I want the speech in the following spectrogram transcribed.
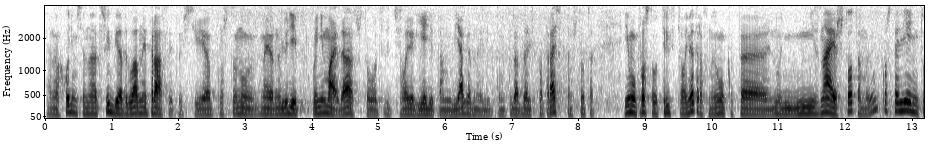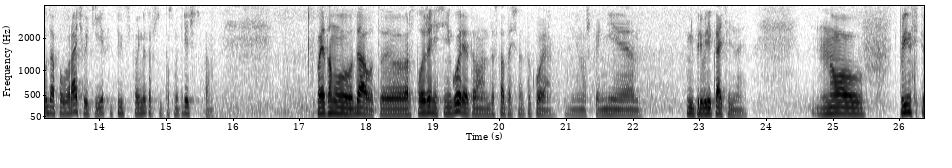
находимся на отшибе от главной трассы. То есть я просто, ну, наверное, людей понимаю, да, что вот человек едет там в Ягодное или там куда-то дальше по трассе, там что-то, ему просто вот 30 километров, но ему как-то, ну, не зная, что там, ему просто лень туда поворачивать и ехать 30 километров, чтобы посмотреть, что там. Поэтому, да, вот э, расположение Синегория, это достаточно такое, немножко не, непривлекательное. Но, в принципе,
